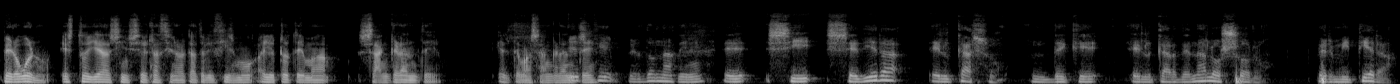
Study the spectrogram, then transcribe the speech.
Pero bueno, esto ya sin ser nacionalcatolicismo, hay otro tema sangrante, el tema sangrante. Es que, perdona, eh, si se diera el caso de que el cardenal Osoro permitiera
